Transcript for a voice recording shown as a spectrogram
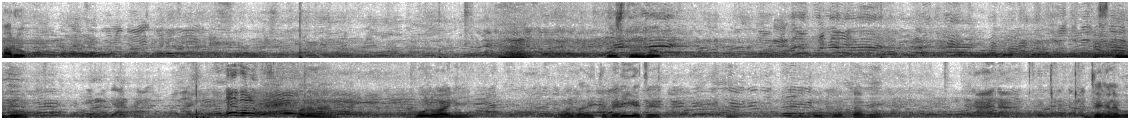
ফারুক। হ্যাঁ। পুষ্পেন্দু পুষ্পেন্দু হলো না গোল হয়নি। বল থেকে বেরিয়ে গেছে। হবে দেখে নেব।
